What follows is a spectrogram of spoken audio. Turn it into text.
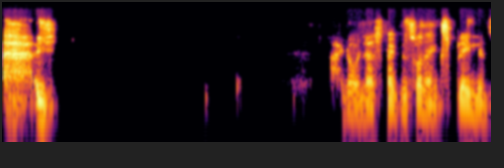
I know, that's like this one I explained it.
